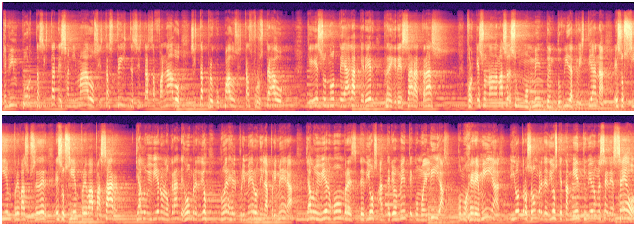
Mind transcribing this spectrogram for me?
Que no importa si estás desanimado, si estás triste, si estás afanado, si estás preocupado, si estás frustrado, que eso no te haga querer regresar atrás. Porque eso nada más es un momento en tu vida cristiana. Eso siempre va a suceder, eso siempre va a pasar. Ya lo vivieron los grandes hombres de Dios. No eres el primero ni la primera. Ya lo vivieron hombres de Dios anteriormente, como Elías, como Jeremías y otros hombres de Dios que también tuvieron ese deseo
